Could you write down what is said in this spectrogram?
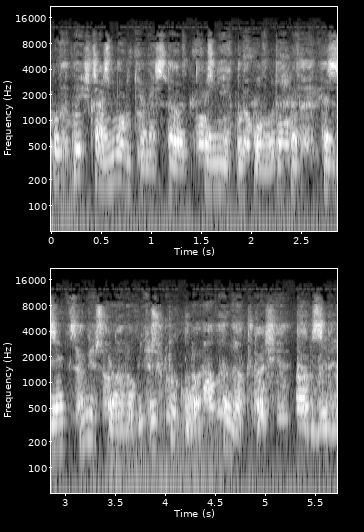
Po spotkaniu wicemarszałek Sejmu poseł Ryszard Terlecki nie chciał mówić o szczegółach projektu. Byliśmy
